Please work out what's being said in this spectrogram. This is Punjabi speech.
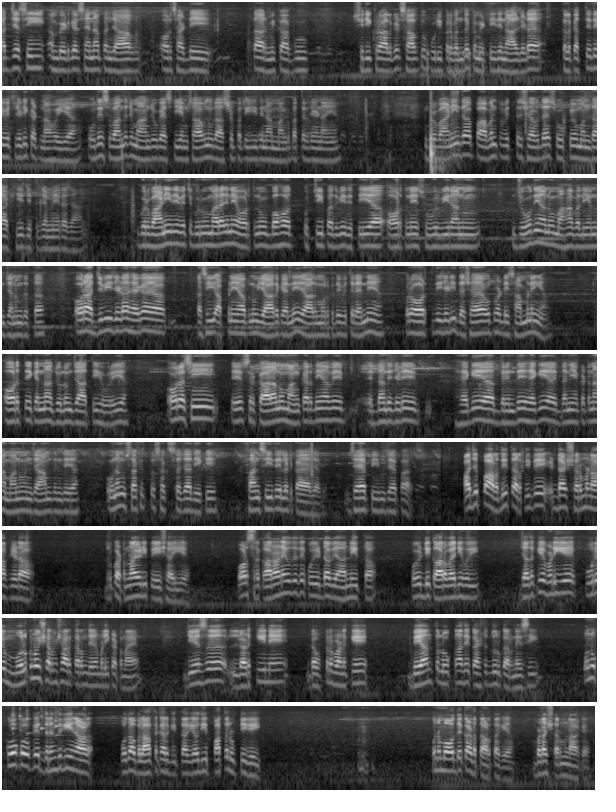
ਅੱਜ ਅਸੀਂ ਅੰਬੇਡਕਰ ਸੈਨਾ ਪੰਜਾਬ ਔਰ ਸਾਡੇ ਧਾਰਮਿਕ ਆਗੂ ਸ਼੍ਰੀ ਖੁਰਾਲਗੜ੍ਹ ਸਾਹਿਬ ਤੋਂ ਪੂਰੀ ਪ੍ਰਬੰਧਕ ਕਮੇਟੀ ਦੇ ਨਾਲ ਜਿਹੜਾ ਕਲਕੱਤੇ ਦੇ ਵਿੱਚ ਜਿਹੜੀ ਘਟਨਾ ਹੋਈ ਆ, ਉਹਦੇ ਸਬੰਧ ਚ ਮਾਨਯੋਗ ਐਸਡੀਐਮ ਸਾਹਿਬ ਨੂੰ ਰਾਸ਼ਟਰਪਤੀ ਜੀ ਦੇ ਨਾਮ ਮੰਗ ਪੱਤਰ ਦੇਣ ਆਏ ਆ। ਗੁਰਬਾਣੀ ਦਾ ਪਾਵਨ ਪਵਿੱਤਰ ਸ਼ਬਦ ਹੈ, ਸੋ ਕਿਉ ਮੰਦਾ ਆਖੀਏ ਜਿਤ ਜੰਮੇ ਰਜਾਨ ਗੁਰਬਾਣੀ ਦੇ ਵਿੱਚ ਗੁਰੂ ਮਹਾਰਾਜ ਨੇ ਔਰਤ ਨੂੰ ਬਹੁਤ ਉੱਚੀ ਪਦਵੀ ਦਿੱਤੀ ਆ, ਔਰਤ ਨੇ ਸੂਰਵੀਰਾਂ ਨੂੰ ਯੋਧਿਆਂ ਨੂੰ, ਮਹਾਬਲੀਆਂ ਨੂੰ ਜਨਮ ਦਿੱਤਾ। ਔਰ ਅੱਜ ਵੀ ਜਿਹੜਾ ਹੈਗਾ ਆ ਅਸੀਂ ਆਪਣੇ ਆਪ ਨੂੰ ਯਾਦ ਕਹਿੰਦੇ ਯਾਦ ਮੁਲਕ ਦੇ ਵਿੱਚ ਰਹਿੰਦੇ ਆ ਪਰ ਔਰਤ ਦੀ ਜਿਹੜੀ ਦਸ਼ਾ ਆ ਉਹ ਤੁਹਾਡੇ ਸਾਹਮਣੇ ਹੀ ਆ। ਔਰਤ ਤੇ ਕਿੰਨਾ ਜ਼ੁਲਮ ਜਾਤੀ ਹੋ ਰਹੀ ਆ। ਔਰ ਅਸੀਂ ਇਹ ਸਰਕਾਰਾਂ ਨੂੰ ਮੰਗ ਕਰਦੇ ਆ ਵੀ ਇਦਾਂ ਦੇ ਜਿਹੜੇ ਹੈਗੇ ਆ, ਦਰਿੰਦੇ ਹੈਗੇ ਆ, ਇਦਾਂ ਦੀਆਂ ਘਟਨਾਵਾਂ ਨੂੰ ਅੰਜਾਮ ਦਿੰਦੇ ਆ, ਉਹਨਾਂ ਨੂੰ ਸਖਤ ਤੋਂ ਸਖਤ ਸਜ਼ਾ ਦੇ ਕੇ ਫਾਂਸੀ ਤੇ ਲਟਕਾਇਆ ਜਾਵੇ। ਜੈ ਭੀਮ, ਜੈ ਭਾਰਤ। ਅੱਜ ਭਾਰਤ ਦੀ ਧਰਤੀ ਤੇ ਐਡਾ ਸ਼ਰਮਨਾਕ ਜਿਹੜਾ ਦੁਰਘਟਨਾ ਜਿਹੜੀ ਪੇਸ਼ ਆਈ ਹੈ, ਔਰ ਸਰਕਾਰਾਂ ਨੇ ਉਹਦੇ ਤੇ ਕੋਈ ਐਡਾ ਬਿਆਨ ਨਹੀਂ ਦਿੱਤਾ। ਕੋਈ ਏਡੀ ਕਾਰਵਾਈ ਨਹੀਂ ਹੋਈ। ਜਦ ਕਿ ਬੜੀ ਇਹ ਪੂਰੇ ਮੁਲਕ ਨੂੰ ਸ਼ਰਮਸ਼ਾਰ ਕਰਨ ਦੇਣ ਵਾਲੀ ਘਟਨਾ ਹੈ। ਜਿਸ ਲੜਕੀ ਨੇ ਡਾਕਟਰ ਬਣ ਕੇ ਬੇਅੰਤ ਲੋਕਾਂ ਦੇ ਕਸ਼ਟ ਦੂਰ ਕਰਨੇ ਸੀ, ਉਹਨੂੰ ਕੋ ਕੋ ਕੇ ਦਰਿੰਦਗੀ ਨਾਲ ਉਹਦਾ ਬਲਾਤਕਾਰ ਕੀਤਾ ਗਿਆ, ਉਹਦੀ ਪੱਤ ਲੁੱਟੀ ਗਈ। ਉਹਨੂੰ ਮੌਤ ਦੇ ਘਾਟ ਤਾਰਤਾ ਗਿਆ। ਬੜਾ ਸ਼ਰਮਨਾਕ ਹੈ।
